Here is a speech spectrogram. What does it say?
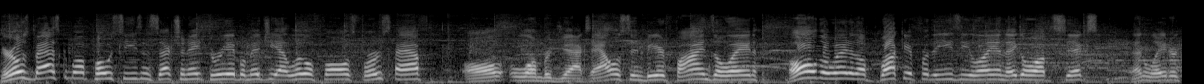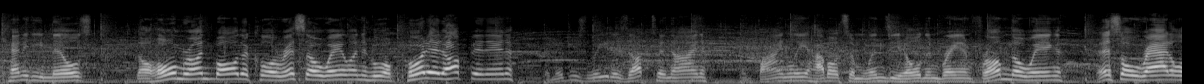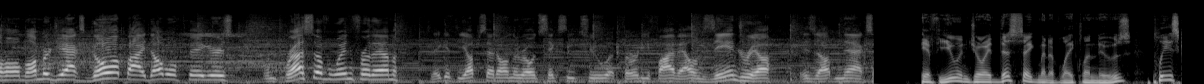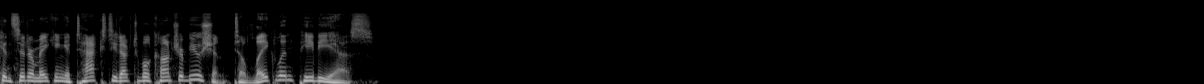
Girls basketball postseason, Section 8, 3A Bemidji at Little Falls, first half, all Lumberjacks. Allison Beard finds a lane all the way to the bucket for the easy lay-in. They go up six. Then later, Kennedy Mills, the home run ball to Clarissa Whalen, who will put it up and in. Bemidji's lead is up to nine. And finally, how about some Lindsay Hildenbrand from the wing? This will rattle home. Lumberjacks go up by double figures. Impressive win for them. They get the upset on the road, 62-35. Alexandria is up next. If you enjoyed this segment of Lakeland News, please consider making a tax-deductible contribution to Lakeland PBS.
